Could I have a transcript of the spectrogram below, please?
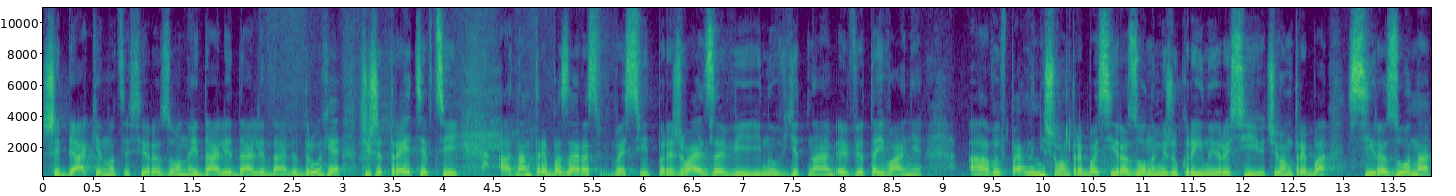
Шебякіно це сіра зона. І далі, далі, далі. Друге, чи ще третє в цій. А нам треба зараз весь світ переживає за війну в В'єтнамі е, в Тайвані. А ви впевнені, що вам треба сіра зона між Україною і Росією? Чи вам треба сіра зона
